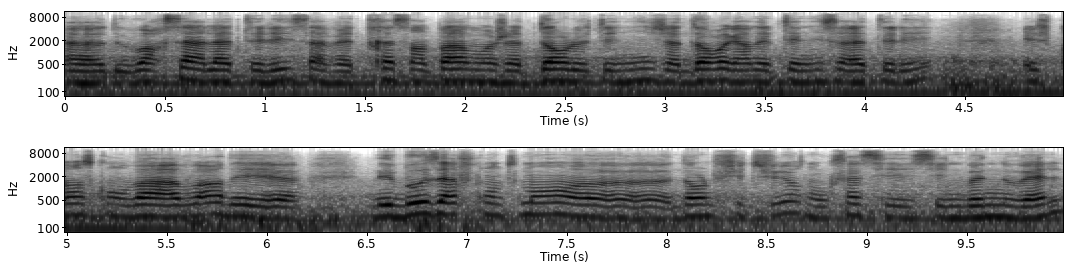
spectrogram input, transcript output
euh, de voir ça à la télé, ça va être très sympa. Moi, j'adore le tennis, j'adore regarder le tennis à la télé. Et je pense qu'on va avoir des, euh, des beaux affrontements euh, dans le futur. Donc ça, c'est une bonne nouvelle.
